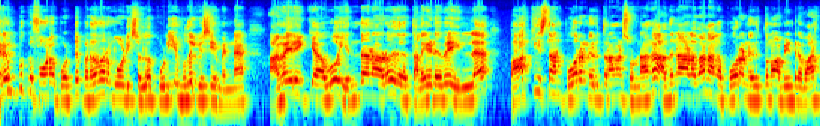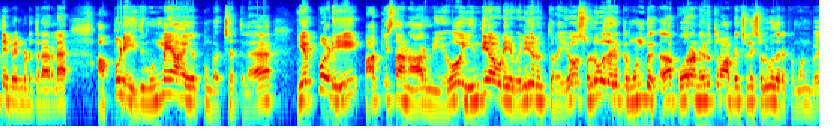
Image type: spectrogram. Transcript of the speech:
ட்ரம்ப்புக்கு போனை போட்டு பிரதமர் மோடி சொல்லக்கூடிய முதல் விஷயம் என்ன? அமெரிக்காவோ எந்த நாடோ இதில் தலையிடவே இல்லை. பாகிஸ்தான் போரை நிறுத்துறாங்கன்னு சொன்னாங்க. அதனால தான் நாங்கள் போரை நிறுத்தணும் அப்படின்ற வார்த்தையை பயன்படுத்துகிறாருல அப்படி இது உண்மையாக இருக்கும் பட்சத்தில் எப்படி பாகிஸ்தான் ஆர்மியோ இந்தியாவுடைய வெளியுறவுத்துறையோ சொல்லுவதற்கு முன்பு அதாவது போரை நிறுத்தணும் அப்படின்னு சொல்லி சொல்லுவதற்கு முன்பு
